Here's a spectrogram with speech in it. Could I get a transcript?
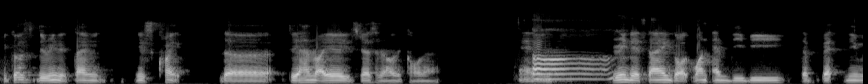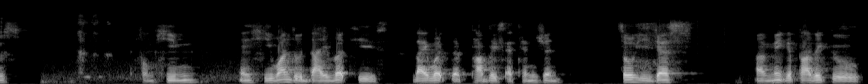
Because during the time, it's quite the Pilihan Raya is just around the corner, and Oh. during that time, got one MDB the bad news from him, and he want to divert his divert the public's attention, so he just uh, make the public to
